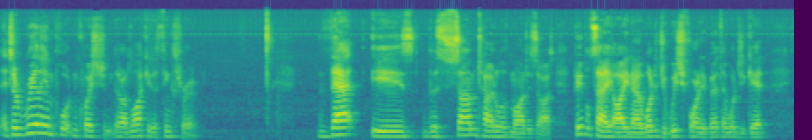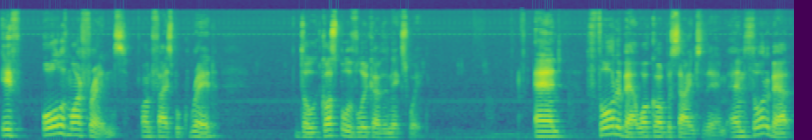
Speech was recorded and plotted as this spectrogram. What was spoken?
It's a really important question that I'd like you to think through. That is the sum total of my desires. People say, oh, you know, what did you wish for on your birthday? What did you get? If all of my friends on Facebook read the Gospel of Luke over the next week and thought about what God was saying to them and thought about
